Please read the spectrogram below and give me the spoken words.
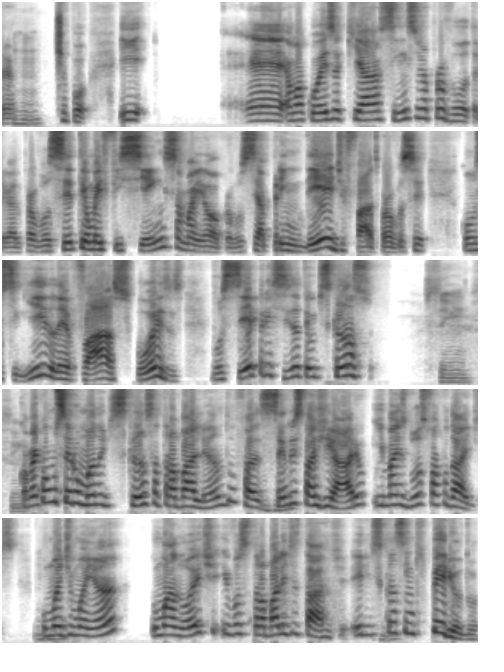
Uhum. Tipo, e é é uma coisa que a ciência já provou, tá ligado? Pra você ter uma eficiência maior, pra você aprender de fato, pra você conseguir levar as coisas, você precisa ter o descanso. Sim, sim. Como é que um ser humano descansa trabalhando, faz- Uhum. sendo estagiário e mais duas faculdades? Uma Uhum. de manhã, uma à noite e você trabalha de tarde. Ele descansa em que período?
